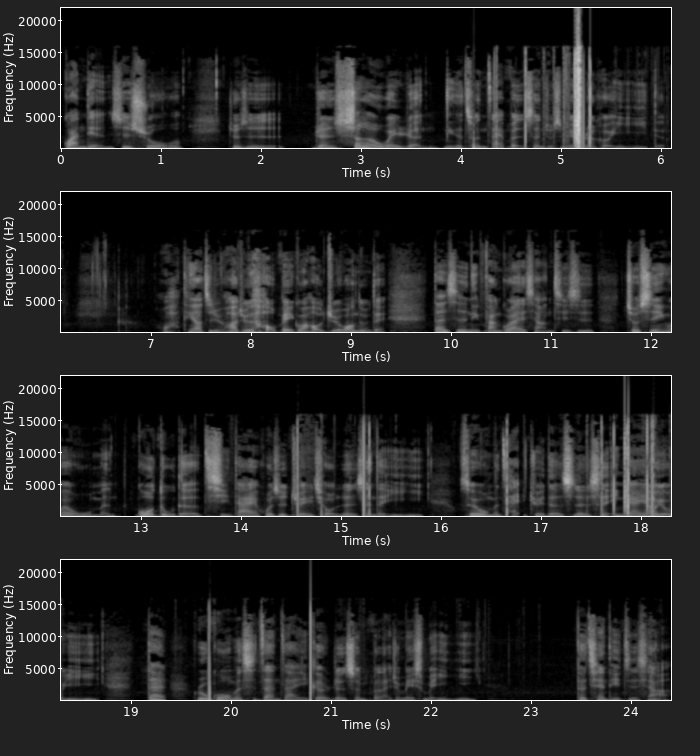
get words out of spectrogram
观点是说，就是人生而为人，你的存在本身就是没有任何意义的。哇，听到这句话觉得好悲观、好绝望，对不对？但是你反过来想，其实就是因为我们过度的期待或是追求人生的意义，所以我们才觉得人生应该要有意义。但如果我们是站在一个人生本来就没什么意义的前提之下，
